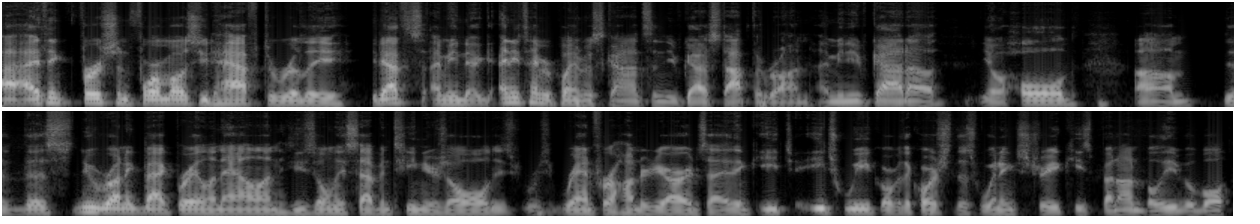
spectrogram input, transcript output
I think first and foremost, you'd have to really, you'd have to. I mean, anytime you're playing Wisconsin, you've got to stop the run. I mean, you've got to, you know, hold. Um, this new running back, Braylon Allen, he's only 17 years old. He's ran for 100 yards. I think each each week over the course of this winning streak, he's been unbelievable.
